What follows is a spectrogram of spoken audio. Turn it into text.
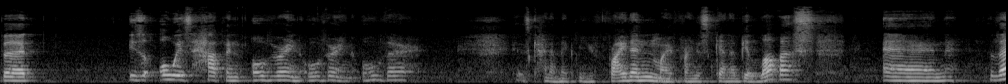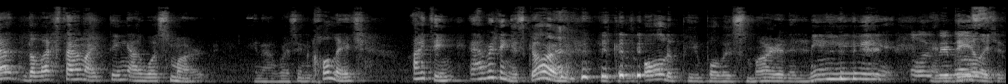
but it's always happened over and over and over. It's kind of make me frightened. My friend is gonna be lost, and that the last time I think I was smart, and I was in college. I think everything is gone because all the people is smarter than me, All and people they like,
